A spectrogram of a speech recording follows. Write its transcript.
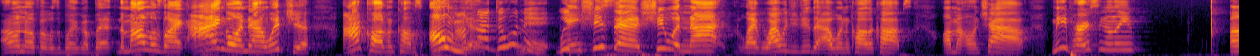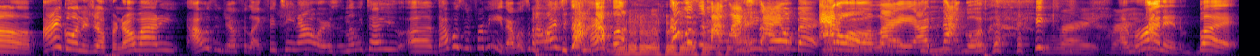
I don't know if it was a boy or girl, but the mom was like, "I ain't going down with you. I called the cops on you. I'm you." not doing it. We and she said she would not like. Why would you do that? I wouldn't call the cops on my own child. Me personally, um, I ain't going to jail for nobody. I was in jail for like 15 hours, and let me tell you, uh, that wasn't for me. That wasn't my lifestyle. that wasn't my lifestyle back. at all. Like. I'm not going back. right, right. I'm running, but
